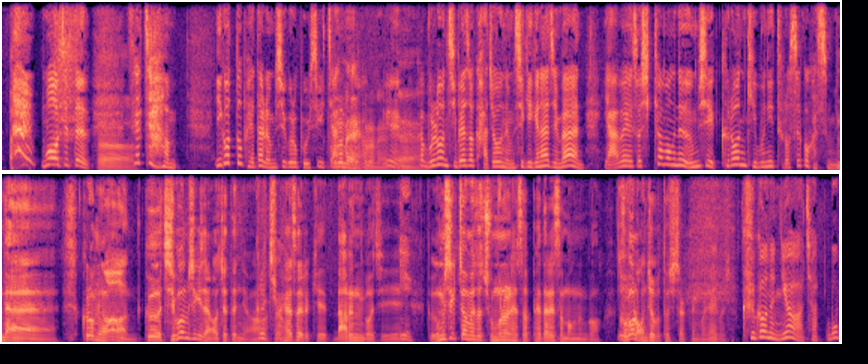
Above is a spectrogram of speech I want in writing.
뭐 어쨌든 어. 새참 이것도 배달 음식으로 볼 수 있지 그러네, 않을까요? 그러네. 예. 예. 그러니까 물론 집에서 가져온 음식이긴 하지만 야외에서 시켜 먹는 음식 그런 기분이 들었을 것 같습니다. 네. 그러면 그 집 음식이잖아요. 어쨌든요. 그렇죠. 그 해서 이렇게 나른 거지. 예. 그 음식점에서 주문을 해서 배달해서 먹는 거. 예. 그건 언제부터 시작된 거냐 이거죠. 그거는요. 자, 뭐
